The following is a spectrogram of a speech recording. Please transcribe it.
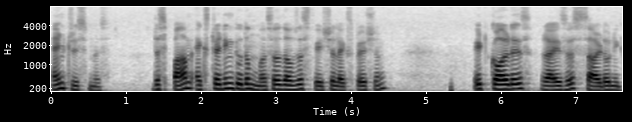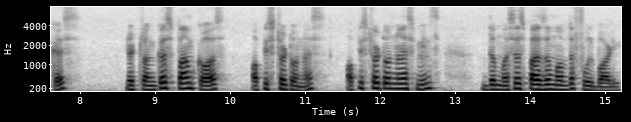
and trismus. The spasm extending to the muscles of the facial expression, it called as risus sardonicus. The truncus spasm cause opisthotonus. Opisthotonus means the muscle spasm of the full body.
